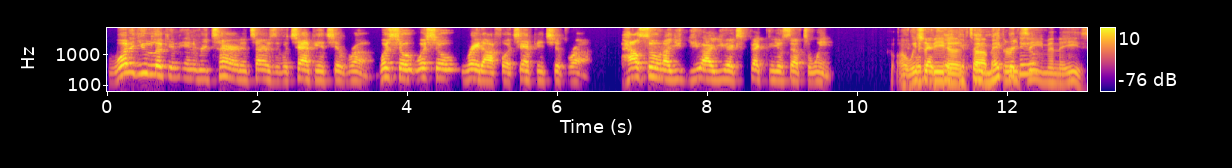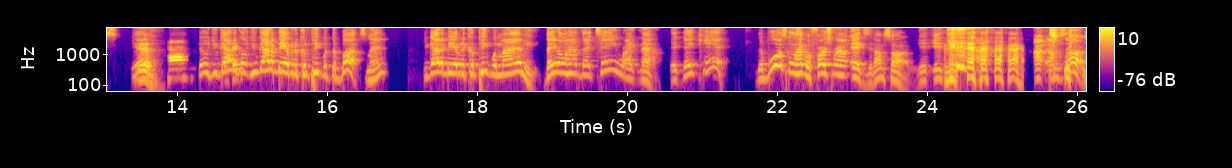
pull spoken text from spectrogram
what are you looking in return in terms of a championship run? What's your what's your radar for a championship run? How soon are you, you are you expecting yourself to win? Oh, we should be if they- the if top make the three deal- team in the East. Yeah. Yeah. Huh? Dude, you gotta go. You gotta be able to compete with the Bucks, man. You gotta be able to compete with Miami. They don't have that team right now. They, they can't. The Bulls gonna have a first round exit. I'm sorry. It, it, I, am sorry.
